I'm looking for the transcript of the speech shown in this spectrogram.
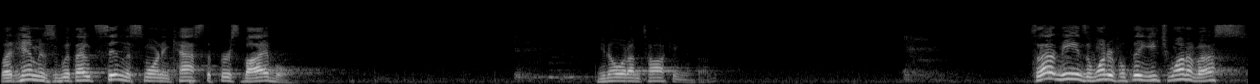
Let him who's without sin this morning cast the first Bible. You know what I'm talking about. So that means a wonderful thing. Each one of us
